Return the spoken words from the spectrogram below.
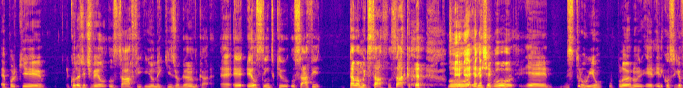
é porque quando a gente vê o Saf e o Nekis jogando, cara, é, é, eu sinto que o, o Saf tava muito safo, saca? o, ele chegou, é, destruiu o plano, ele, ele conseguiu,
